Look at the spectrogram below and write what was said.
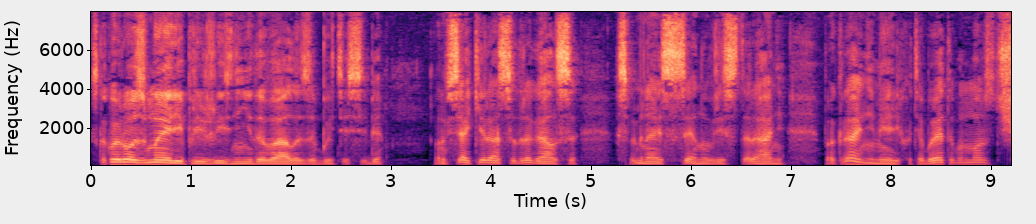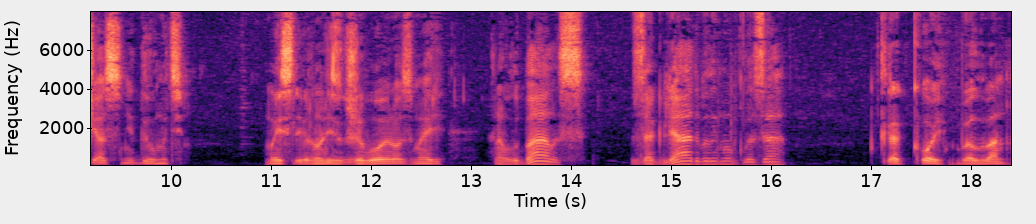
с какой Розмэри при жизни не давала забыть о себе. Он всякий раз содрогался — вспоминая сцену в ресторане. По крайней мере, хоть об этом он может сейчас не думать. Мысли вернулись к живой Розмэри. Она улыбалась, заглядывала ему в глаза. Какой болван!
